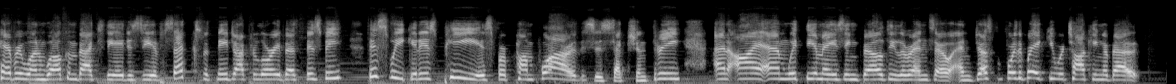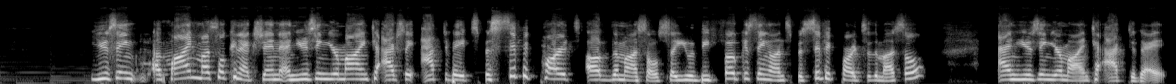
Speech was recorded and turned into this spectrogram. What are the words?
Hey everyone, welcome back to the A to Z of Sex with me, Dr. Lori Beth Bisbee. This week it is P is for Pompoir. This is section three, and I am with the amazing Belle Di Lorenzo. And just before the break, you were talking about using a mind muscle connection and using your mind to actually activate specific parts of the muscle. So you would be focusing on specific parts of the muscle and using your mind to activate.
